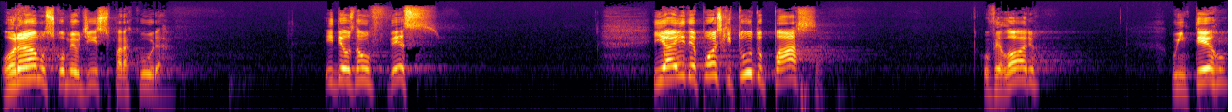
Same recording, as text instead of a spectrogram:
Oramos, como eu disse, para a cura. E Deus não fez. E aí, depois que tudo passa, o velório, o enterro,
